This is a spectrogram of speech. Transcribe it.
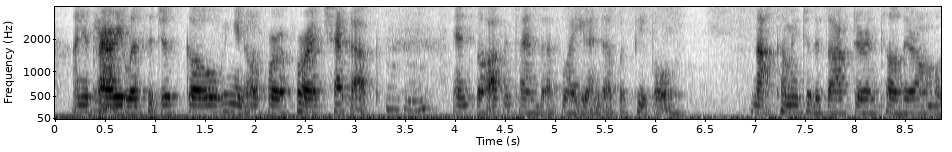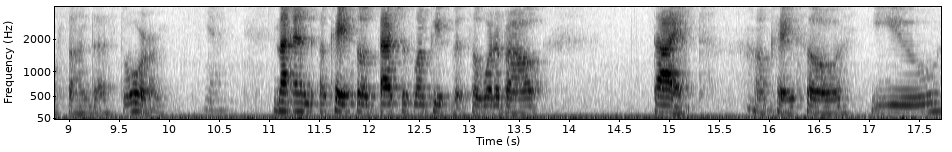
on your Yeah. priority list to just go, you know, for for a checkup. Mhm. And so oftentimes that's why you end up with people not coming to the doctor until they're almost on death's door. Yeah. Not, and okay, so that's just one piece of it. So what about diet? Okay, so you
